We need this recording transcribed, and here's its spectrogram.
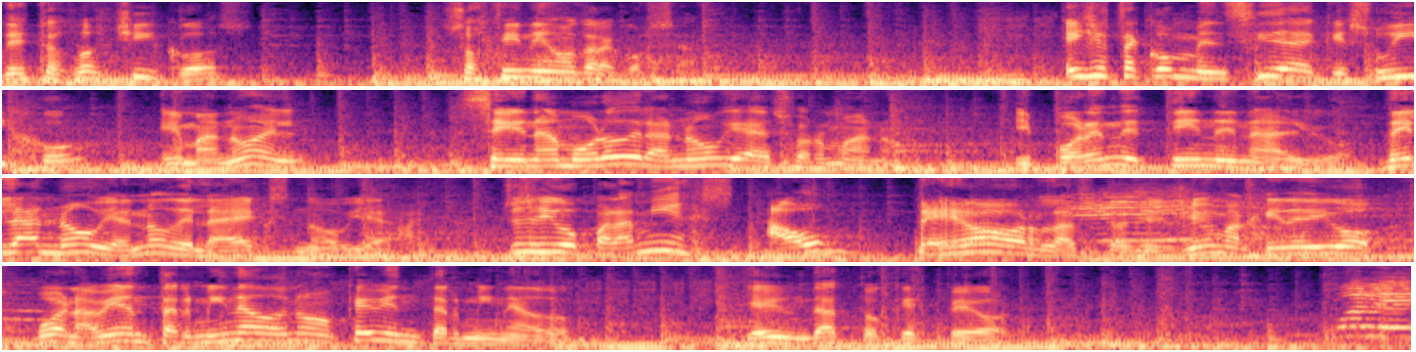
de estos dos chicos sostiene otra cosa. Ella está convencida de que su hijo, Emanuel, se enamoró de la novia de su hermano. Y por ende tienen algo. De la novia, no de la exnovia. Yo digo, para mí es aún peor la situación. Yo imaginé, digo, bueno, habían terminado. No, ¿qué habían terminado? Y hay un dato que es peor. ¿Cuál es?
